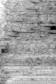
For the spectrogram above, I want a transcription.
싸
